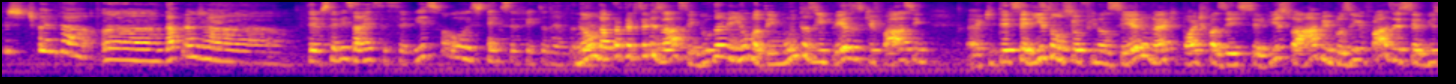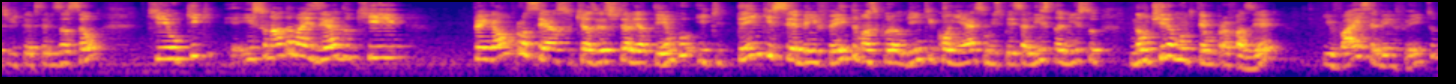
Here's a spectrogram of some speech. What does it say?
Deixa eu te perguntar, uh, dá para já terceirizar esse serviço ou isso tem que ser feito dentro Não, dá para terceirizar, sem dúvida nenhuma. Tem muitas empresas que fazem, é, que terceirizam o seu financeiro, né, que pode fazer esse serviço. A AB, inclusive, faz esse serviço de terceirização, que o que isso nada mais é do que pegar um processo que às vezes tiraria tempo e que tem que ser bem feito, mas por alguém que conhece, um especialista nisso, não tira muito tempo para fazer e vai ser bem feito.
